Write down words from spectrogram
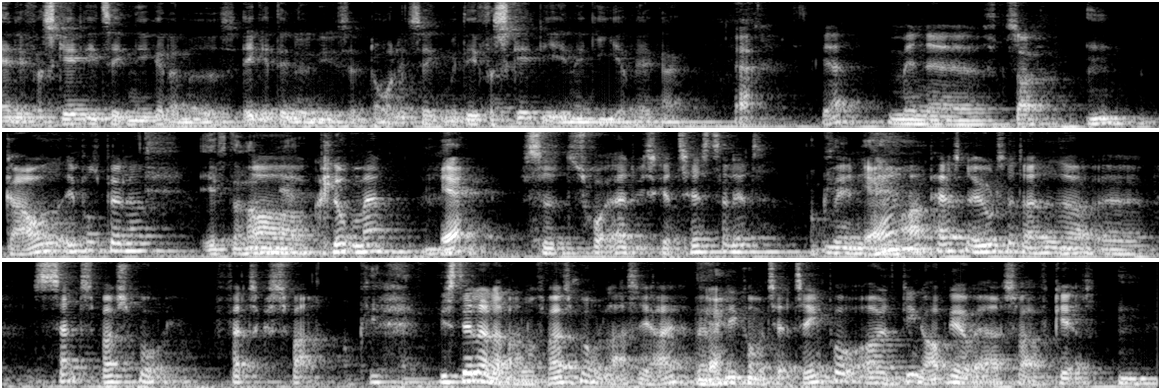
er det forskellige teknikker, der mødes? Ikke at det nødvendigvis er en dårlig ting, men det er forskellige energier hver gang. Ja. Ja, men øh, så mm. gavet indbrudsspiller Efterhånden, og ja. klog mand. Ja så tror jeg, at vi skal teste lidt okay. med en ja. meget passende øvelse, der hedder øh, sandt spørgsmål, falsk svar. Okay. Vi stiller dig bare nogle spørgsmål, Lars og jeg, hvad ja. vi lige kommer til at tænke på, og din opgave er at svare forkert. Mm.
